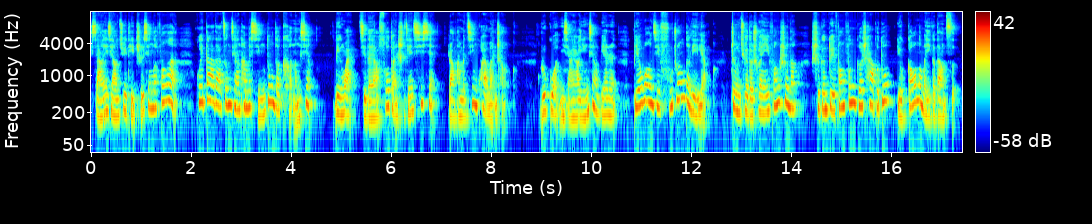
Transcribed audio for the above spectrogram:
想一想具体执行的方案，会大大增强他们行动的可能性。另外，记得要缩短时间期限，让他们尽快完成。如果你想要影响别人，别忘记服装的力量。正确的穿衣方式呢，是跟对方风格差不多，又高那么一个档次。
